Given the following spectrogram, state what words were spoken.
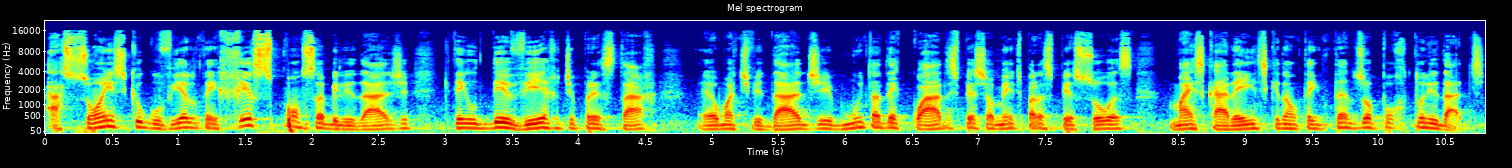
ações que o governo tem responsabilidade, que tem o dever de prestar é, uma atividade muito adequada, especialmente para as pessoas mais carentes que não têm tantas oportunidades.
